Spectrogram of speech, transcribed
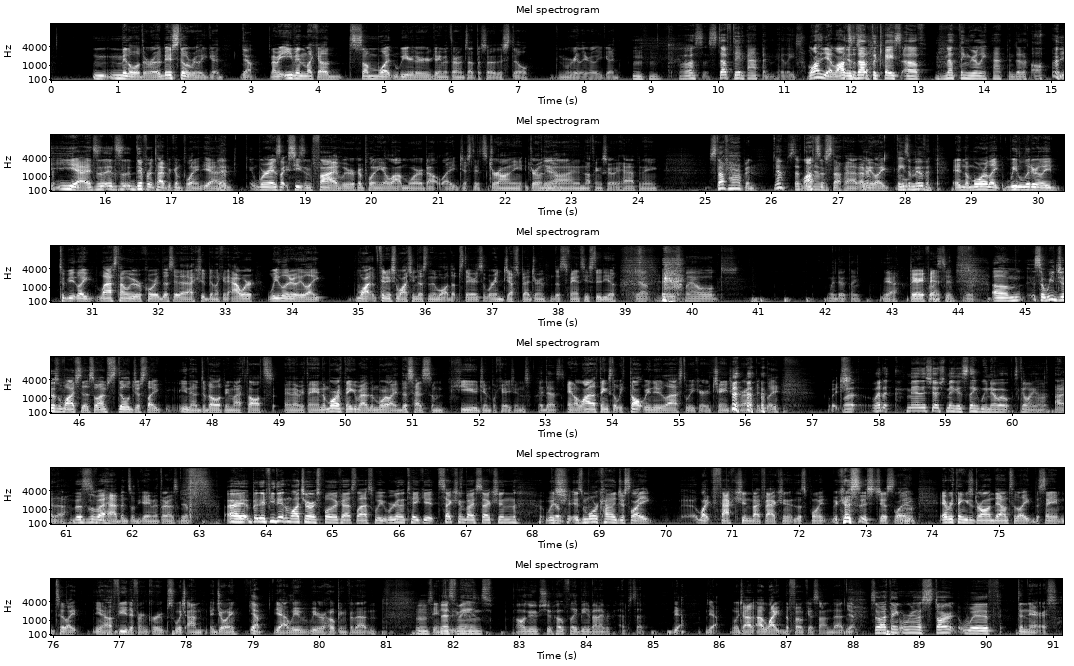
middle of the road, but it's still really good. Yeah. I mean, even like a somewhat weirder Game of Thrones episode is still really, really good. Mm-hmm. Well, stuff did happen, at least. Lot, yeah, lots It's not stuff. the case of nothing really happened at all. yeah, it's it's a different type of complaint. Yeah. Yeah. Whereas like season five, we were complaining a lot more about like just it's droning droning Yeah. on and nothing's really happening. Stuff happened. Yeah, stuff Lots of stuff happened. I mean, like Things are moving. and the more like we literally to be like last time we recorded this, it had actually been like an hour. We literally like wa- finished watching this and then walked upstairs. We're in Jeff's bedroom, this fancy studio. Yep. There's my old window thing. Yeah, very fancy. Yep. Um, so we just watched this, so I'm still just like you know developing my thoughts and everything. And the more I think about it, the more like this has some huge implications, It does. and a lot of things that we thought we knew last week are changing rapidly. Which what, let it, man, this show should make us think we know what's going on. I know this is what happens with Game of Thrones. Yep. All right, but if you didn't watch our spoiler cast last week, we're gonna take it section by section, which is more kind of just like like faction by faction at this point because it's just like Yeah. everything's drawn down to like the same to like you know a few different groups, which I'm enjoying. Yeah. Yeah, we we were hoping for that. And to This means all groups should hopefully be in about every episode. Yeah, yeah, which I, I like the focus on that. Yeah. So I think we're gonna start with Daenerys,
